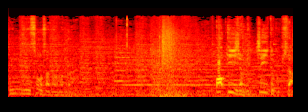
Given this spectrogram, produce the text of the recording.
全然操作がうまくない。あいいじゃん。めっちゃいいとこ来た。あ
